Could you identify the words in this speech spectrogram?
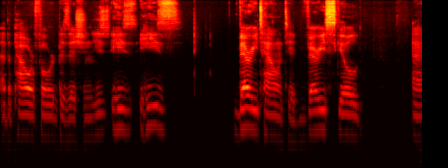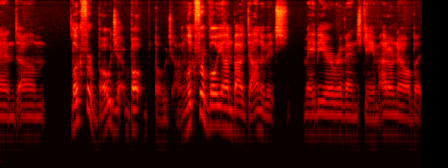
at the power forward position. He's he's he's very talented, very skilled, and um, look for Bojan. Bo, Bojan. Look for Bojan Bogdanovic. Maybe a revenge game. I don't know, but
